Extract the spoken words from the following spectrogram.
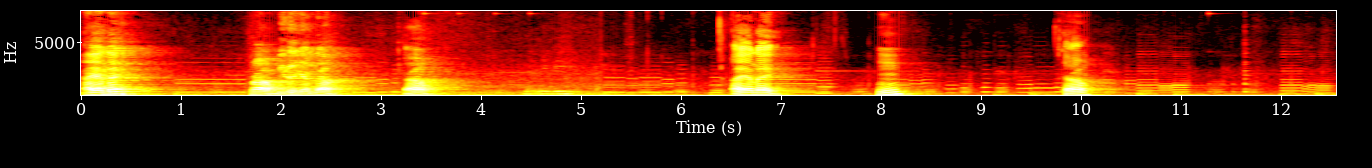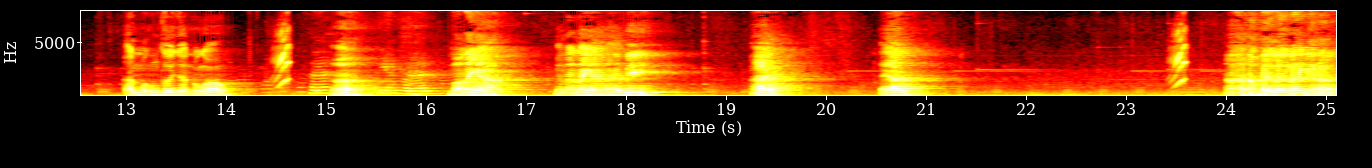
Ai ăn đây? Nào bi thư nhắn nào. Nào. Ai ăn đây? Ừ? Sao? Ăn mà không thừa nhận đúng không? Hả? hả? Bi ăn mà. Nói anh á. Mày là anh á hay bi? Ai? Ai ăn. À mày là anh á. Hả?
